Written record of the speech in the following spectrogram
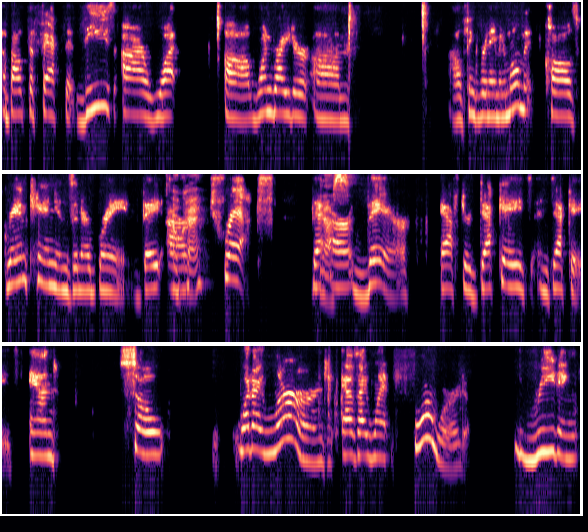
about the fact that these are what uh, one writer um, I'll think of her name in a moment, calls Grand Canyons in our brain. They are okay. tracks that yes. are there after decades and decades. And so, what I learned as I went forward, reading,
